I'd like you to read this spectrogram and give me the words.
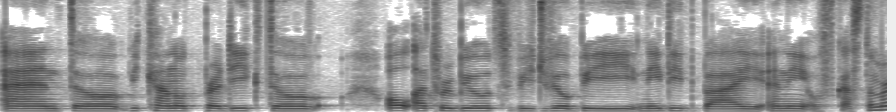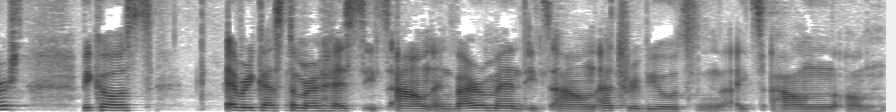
and uh, we cannot predict uh, all attributes which will be needed by any of customers, because every customer has its own environment, its own attributes, its own um,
